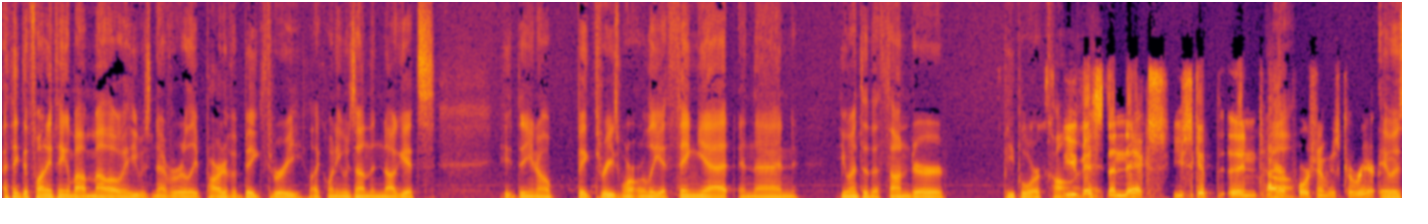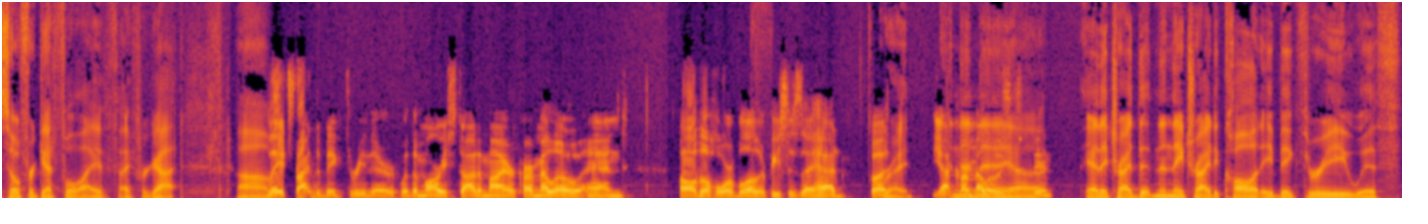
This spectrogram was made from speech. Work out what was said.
I think the funny thing about Melo, he was never really part of a big three. Like when he was on the Nuggets, he, you know, big threes weren't really a thing yet, and then he went to the Thunder. People were calling. You missed it. the Knicks. You skipped the entire Oh. portion of his career. It was so forgetful. I I forgot. Um, they tried the big three there with Amar'e Stoudemire, Carmelo, and all the horrible other pieces they had. But Right. yeah, And then Carmelo's they, uh, been Yeah, they tried that, and then they tried to call it a big three with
